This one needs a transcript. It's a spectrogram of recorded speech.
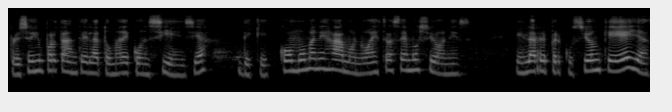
Por eso es importante la toma de conciencia de que cómo manejamos nuestras emociones es la repercusión que ellas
